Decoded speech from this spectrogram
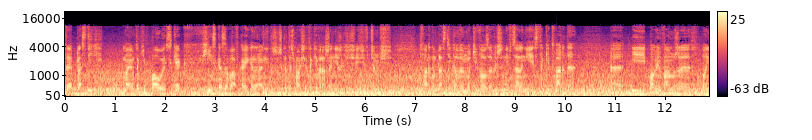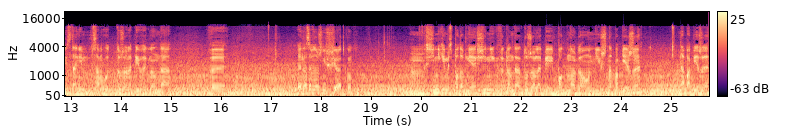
Te plastiki mają taki połysk jak chińska zabawka i generalnie troszeczkę też ma się takie wrażenie, że się siedzi w czymś twardym, plastikowym. O dziwo zawieszenie wcale nie jest takie twarde. E, I powiem Wam, że moim zdaniem samochód dużo lepiej wygląda w, na zewnątrz niż w środku. Mm, Z silnikiem jest podobnie. Silnik wygląda dużo lepiej pod nogą niż na papierze. Na papierze,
